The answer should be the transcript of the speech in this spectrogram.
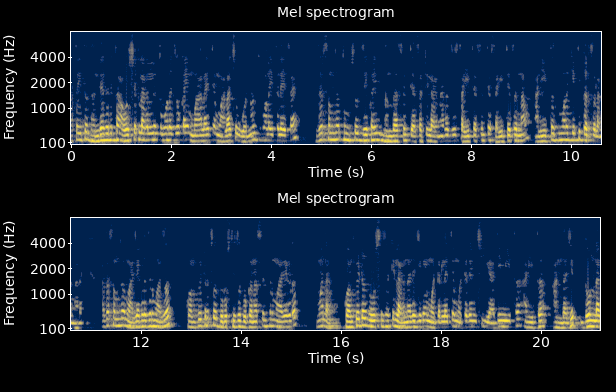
आता इथं धंद्याकरिता आवश्यक लागलेला तुम्हाला जो काही माल आहे त्या मालाचे वर्णन तुम्हाला इथं लिहायचं आहे. जर समजा तुमचं जे काही धंदा असेल त्यासाठी लागणारं जे साहित्य असेल त्या साहित्याचं नाव आणि इथं तुम्हाला किती खर्च लागणार आहे? आता समजा माझ्याकडे जर माझं कॉम्प्युटरचं दुरुस्तीचं दुकान असेल तर माझ्याकडं मला कॉम्प्युटर दुरुस्तीसाठी लागणारे जे काही मटेरियल आहे त्या मटेरियलची यादी मी इथं आणि इथं अंदाजित दोन लाख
